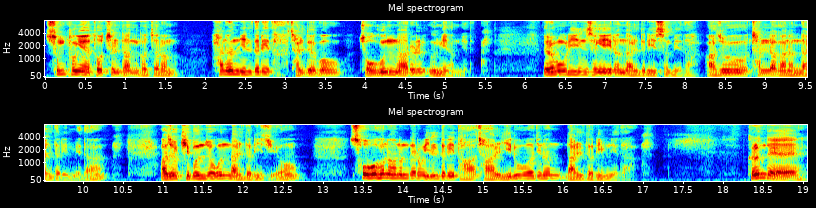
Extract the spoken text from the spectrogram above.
순풍에 돛을 단 것처럼 하는 일들이 다 잘 되고 좋은 날을 의미합니다. 여러분, 우리 인생에 이런 날들이 있습니다. 아주 잘 나가는 날들입니다. 아주 기분 좋은 날들이지요. 소원하는 대로 일들이 다 잘 이루어지는 날들입니다. 그런데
